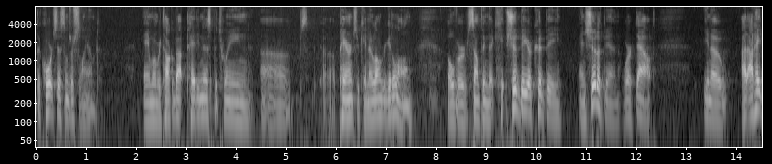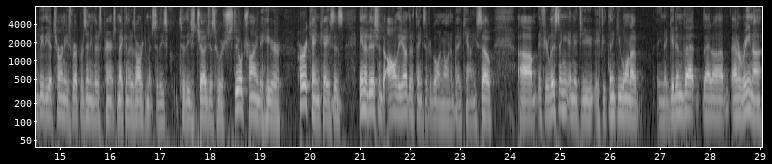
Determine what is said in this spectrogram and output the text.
The court systems are slammed. And when we talk about pettiness between uh, uh, parents who can no longer get along over something that should be or could be and should have been worked out, you know, I'd, I'd, hate to be the attorneys representing those parents making those arguments to these to these judges who are still trying to hear hurricane cases, in addition to all the other things that are going on in Bay County. So, um, if you're listening and if you if you think you want to, you know, get into that that uh, that arena,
